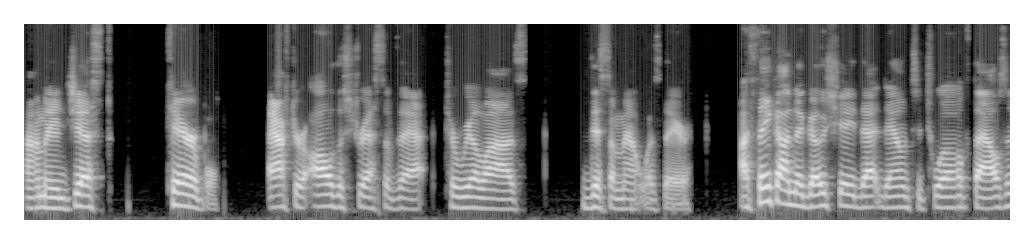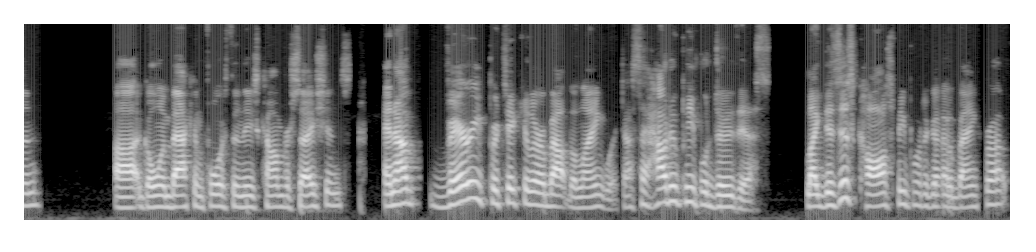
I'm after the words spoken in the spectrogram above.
I mean, just terrible. After all the stress of that, to realize this amount was there. I think I negotiated that down to twelve thousand, uh, going back and forth in these conversations. And I'm very particular about the language. I say, how do people do this? Like, does this cause people to go bankrupt?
